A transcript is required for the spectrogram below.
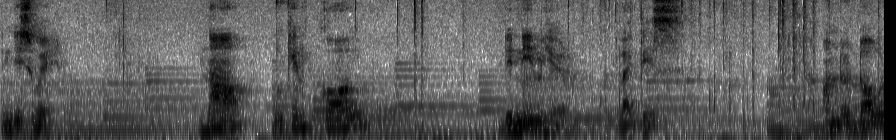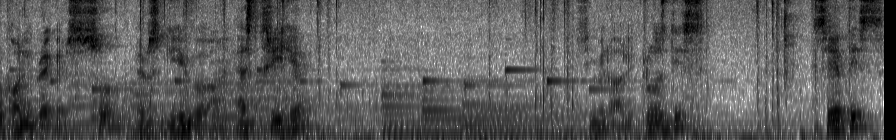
In this way. Now we can call the name here like this. Under double curly brackets. So let's give uh, s3 here. Similarly close this. Save this.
